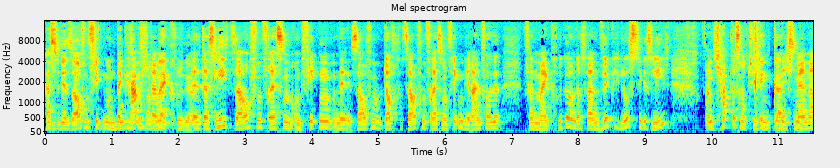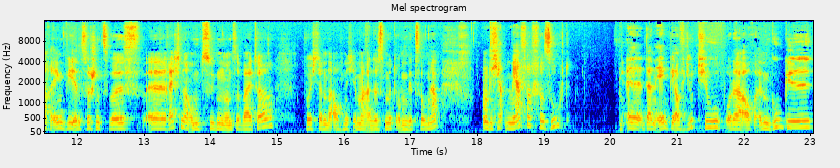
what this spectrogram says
Hast du dir Saufen, Ficken und bekam ich von dann Krüger? äh, das Lied Saufen, Fressen und Ficken, nee, Saufen, doch, Saufen, Fressen und Ficken, die Reihenfolge von Mike Krüger und das war ein wirklich lustiges Lied. Und ich habe das natürlich nicht mehr so. nach irgendwie inzwischen zwölf äh, Rechnerumzügen und so weiter, wo ich dann auch nicht immer alles mit umgezogen habe. Und ich habe mehrfach versucht, äh, dann irgendwie auf YouTube oder auch im Google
